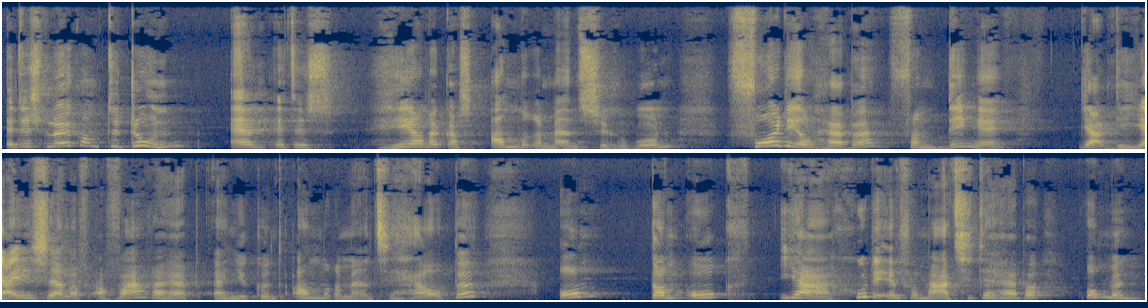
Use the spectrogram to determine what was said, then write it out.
het is leuk om te doen. En het is heerlijk als andere mensen gewoon voordeel hebben van dingen ja, die jij zelf ervaren hebt. En je kunt andere mensen helpen om dan ook ja, goede informatie te hebben om een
